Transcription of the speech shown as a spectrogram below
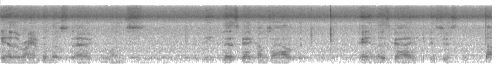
Yeah, the ramp in deck, once this guy comes out, and this guy is just dumb.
